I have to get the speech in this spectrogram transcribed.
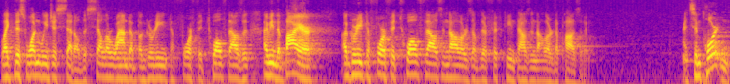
Like this one we just settled. The seller wound up agreeing to forfeit 12000 I mean, the buyer agreed to forfeit $12,000 of their $15,000 deposit. It's important.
